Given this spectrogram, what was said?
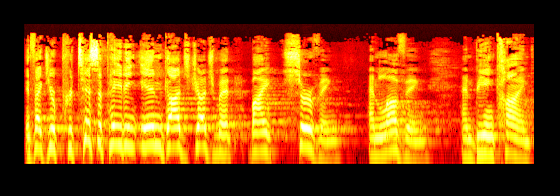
In fact, you're participating in God's judgment by serving and loving and being kind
